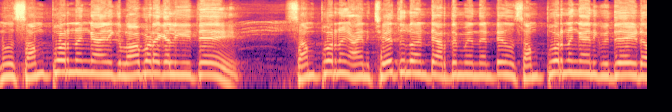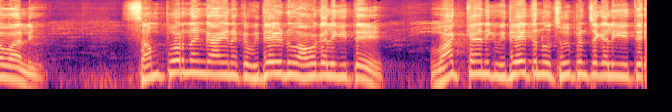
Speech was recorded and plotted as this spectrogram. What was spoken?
నువ్వు సంపూర్ణంగా ఆయనకి లోపడగలిగితే సంపూర్ణంగా ఆయన చేతిలో అంటే అర్థం ఏంటంటే నువ్వు సంపూర్ణంగా ఆయనకు విధేయుడు అవ్వాలి సంపూర్ణంగా ఆయనకు విధేయుడు నువ్వు అవ్వగలిగితే వాక్యానికి విధేయత నువ్వు చూపించగలిగితే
